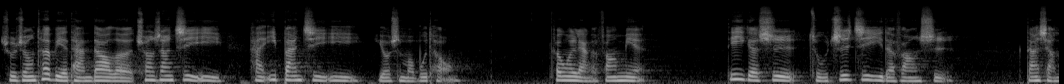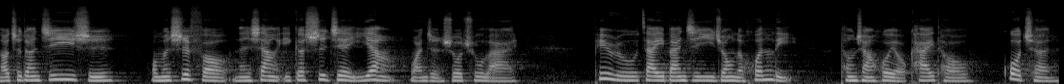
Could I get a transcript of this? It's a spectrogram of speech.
书中特别谈到了创伤记忆和一般记忆有什么不同，分为两个方面。第一个是组织记忆的方式。当想到这段记忆时，我们是否能像一个世界一样完整说出来？譬如在一般记忆中的婚礼，通常会有开头、过程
